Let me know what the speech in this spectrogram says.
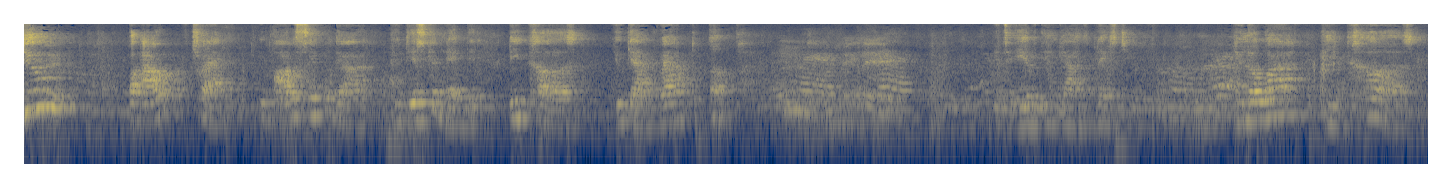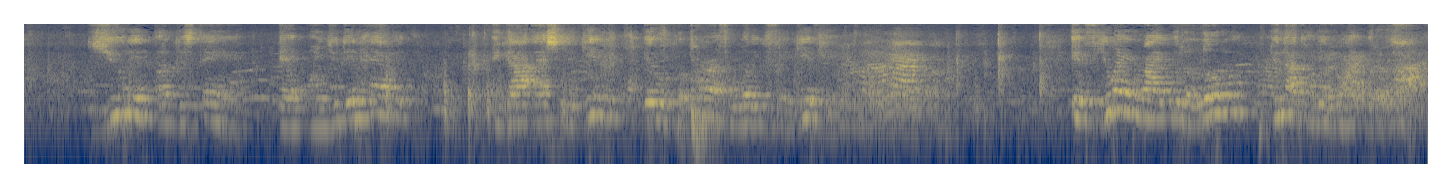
You are out of track, you out of sync with God, you disconnected because you got wrapped up into everything God's blessed you. You know why? Because you didn't understand that when you didn't have it, and God asked you to give it, it was preparing for what He was going to give you. If you ain't right with a little, you're not going to be right with a lot.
